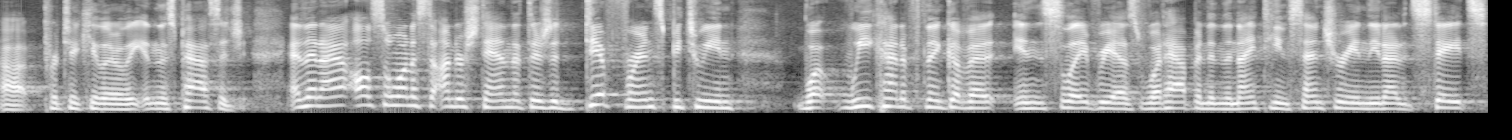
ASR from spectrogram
uh, particularly in this passage. And then I also want us to understand that there's a difference between what we kind of think of it in slavery as what happened in the 19th century in the United States.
